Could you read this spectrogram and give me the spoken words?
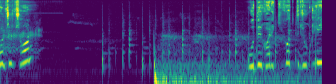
শোন শোন শোন ওদের ঘরে কি করতে ঢুকলি?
